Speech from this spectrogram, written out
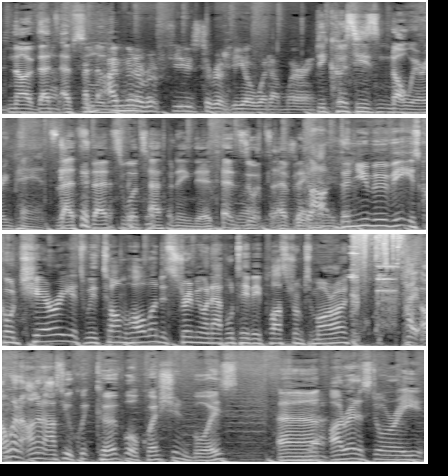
them. No, that's And absolutely. I'm going to refuse to reveal what I'm wearing. because he's not wearing pants. That's that's what's happening there. That's what's happening. Uh, the new movie is called Cherry. It's with Tom Holland. It's streaming on Apple TV Plus from tomorrow. Hey, I'm gonna I'm gonna ask you a quick curveball question, boys. Uh, I read a story,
